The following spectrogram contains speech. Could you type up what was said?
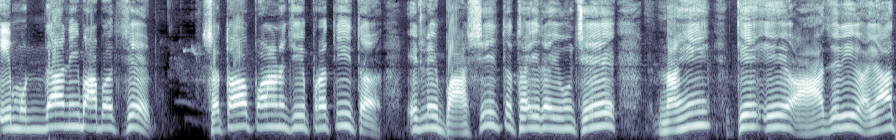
એ મુદ્દાની બાબત છે. છતાં પણ જે પ્રતીત એટલે ભાષિત થઈ રહ્યું છે. નહીં કે એ હાજરી હયાત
